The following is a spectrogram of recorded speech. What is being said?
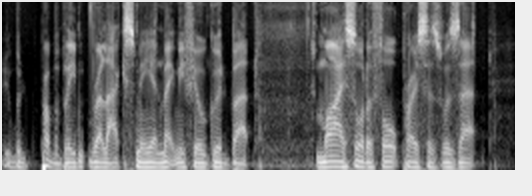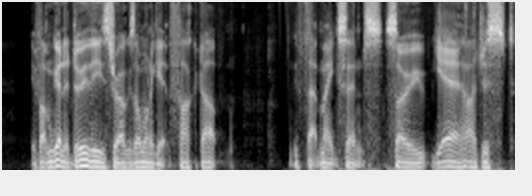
it would probably relax me and make me feel good. But my sort of thought process was that if I'm going to do these drugs, I want to get fucked up, if that makes sense. So yeah, I just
